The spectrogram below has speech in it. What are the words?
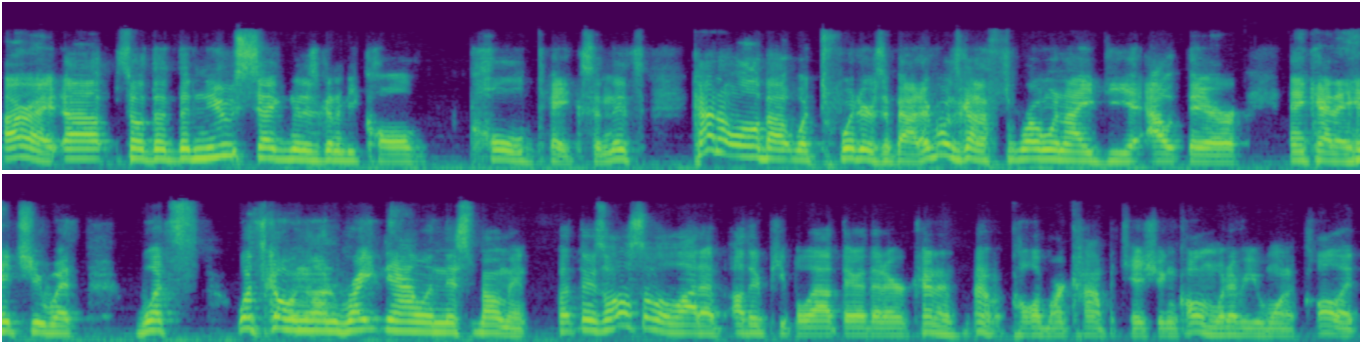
All right. Uh, so the the new segment is going to be called cold takes. And it's kind of all about what Twitter's about. Everyone's got to throw an idea out there and kind of hit you with what's what's going on right now in this moment. But there's also a lot of other people out there that are kind of, I don't know, call them our competition, call them whatever you want to call it.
